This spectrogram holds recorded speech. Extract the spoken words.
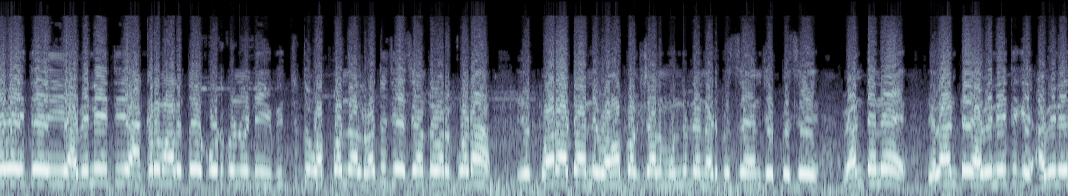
ఏవైతే ఈ అవినీతి అక్రమాలతో కూడుకున్నటువంటి విద్యుత్ ఒప్పందాలు రద్దు చేసేంత వరకు కూడా ఈ పోరాటాన్ని వామపక్షాలు ముందుండే నడిపిస్తాయని చెప్పేసి వెంటనే ఇలాంటి అవినీతికి అవినీతి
